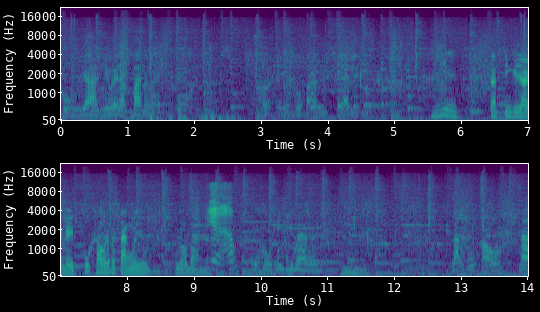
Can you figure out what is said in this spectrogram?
ปลูกหญ้าอย่างนี้ไว้หลังบ้านอะไรโอเคบัวบานยาเลนนี่ตามจริงก็อยากเลยภูเขาแล้วไปตั้งไว้อยู่รอบบ้านนะอันนี้โง่เฮงดีมากเลยเนี่ยอืมหลังภูเขาหน้า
